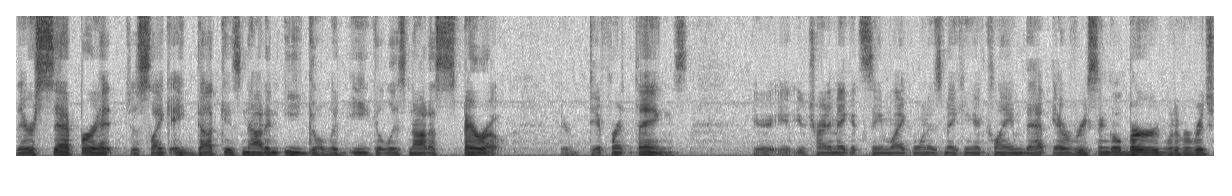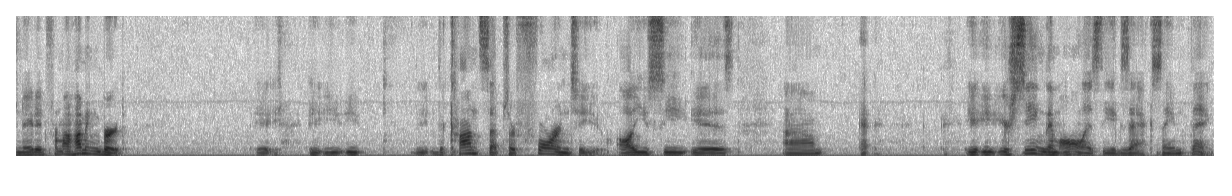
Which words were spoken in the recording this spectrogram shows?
They're separate, just like a duck is not an eagle, an eagle is not a sparrow. They're different things. You're, you're trying to make it seem like one is making a claim that every single bird would have originated from a hummingbird. It- you, you, you, the concepts are foreign to you. All you see is um, eh, you, you- you're seeing them all as the exact same thing.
